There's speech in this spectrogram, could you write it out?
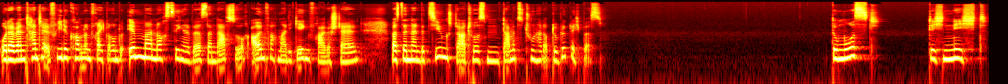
Oder wenn Tante Elfriede kommt und fragt, warum du immer noch Single bist, dann darfst du auch einfach mal die Gegenfrage stellen, was denn dein Beziehungsstatus damit zu tun hat, ob du glücklich bist. Du musst dich nicht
